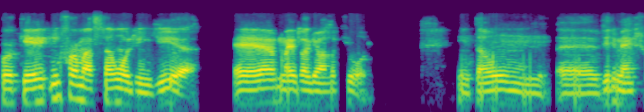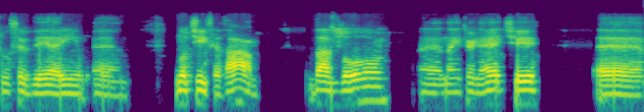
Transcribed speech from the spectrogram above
Porque informação hoje em dia é mais valiosa que ouro. Então, é, vira e mexe, você vê aí é, notícias, ah, vazou é, na internet é,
